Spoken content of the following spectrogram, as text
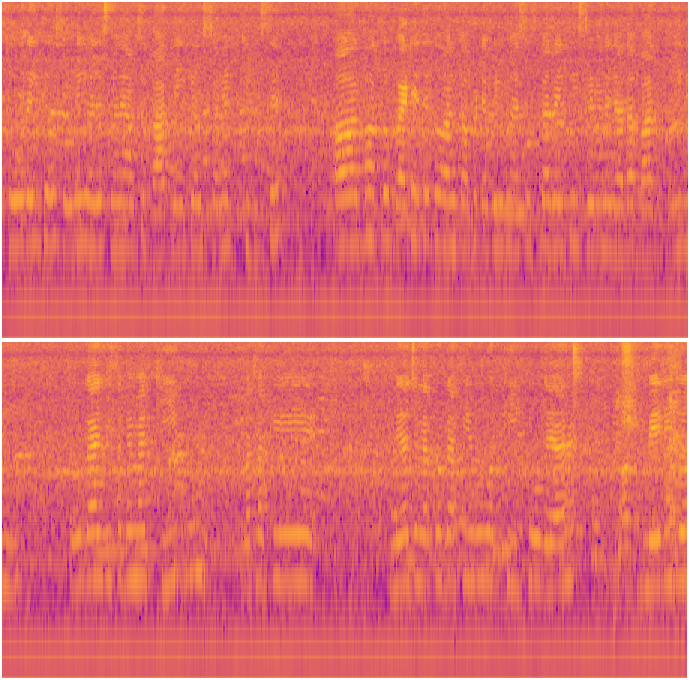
सो रही थी और सोने की वजह से मैंने आपसे बात नहीं किया उस समय ठीक से। और बहुत लोग बैठे थे तो अनकम्फर्टेबल महसूस कर रही थी, इसलिए मैंने ज़्यादा बात की नहीं। तो गैस इस समय मैं ठीक हूँ मतलब कि मेरा जो लेप्रोग्राफी है, वो ठीक हो गया है। और मेरी जो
